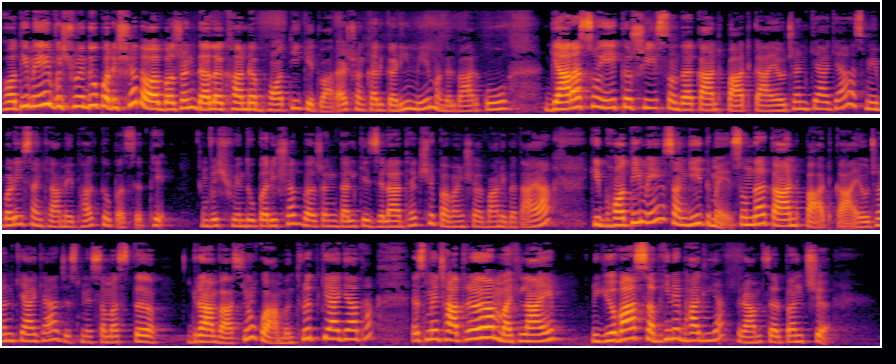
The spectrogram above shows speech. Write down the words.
भौती में विश्व हिंदू परिषद और बजरंग दल अखंड भौती के द्वारा शंकरगढ़ी में मंगलवार को 1101 श्री सुंदरकांड पाठ का आयोजन किया गया। इसमें बड़ी संख्या में भक्त उपस्थित थे। विश्व हिंदू परिषद बजरंग दल के जिला अध्यक्ष पवन शर्मा ने बताया कि भौती में संगीत में सुंदरकांड पाठ का आयोजन किया गया, जिसमें समस्त ग्रामवासियों को आमंत्रित किया गया था। इसमें छात्र, महिलाएँ, युवा सभी ने भाग लिया। ग्राम सरपंच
